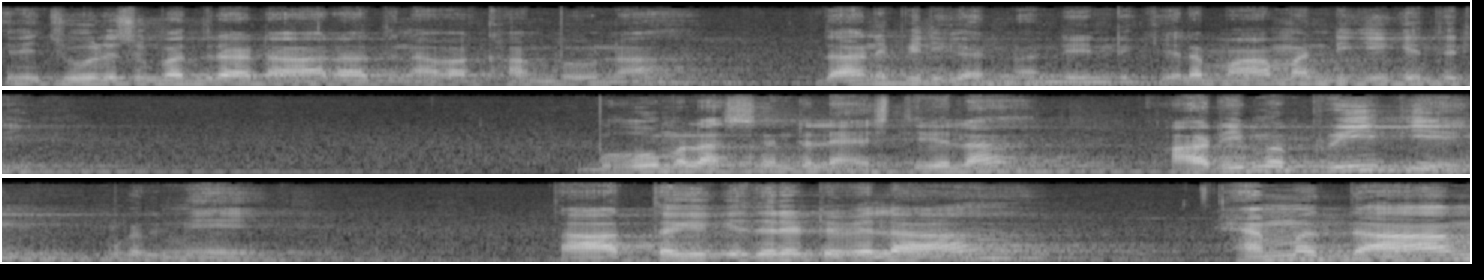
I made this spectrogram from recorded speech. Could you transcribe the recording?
ඉතින් චූල සුභද්‍රාට ආරාධනාවක් හම්බ වුණා දාන පිළිගන්නවන්න එන්න කියලා මාමණ්ඩිගේ ගෙදරින්. බොහොම ලස්සනට ලෑස්ති වෙලා හරිම ප්‍රීතියෙන් මොකද මේ තාත්තගේ ගෙදරට වෙලා හැමදාම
